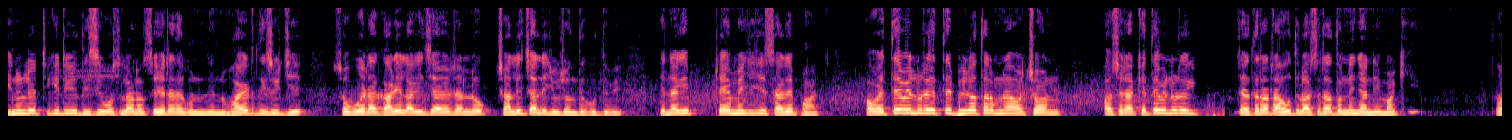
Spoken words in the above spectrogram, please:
इनुले टिके टिके दिशी बसलान से देख ह्वैट दिशुचे सब एटा गाड़ी लगे आटार लोक चाली चाली जाऊन देखुद इन्हें कि टाइम हो साढ़े पाँच आत बेलूर एत भिड़ तार मैंने अच्छन आटा के बेलूर होता से तो नहीं जानी माकि तो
